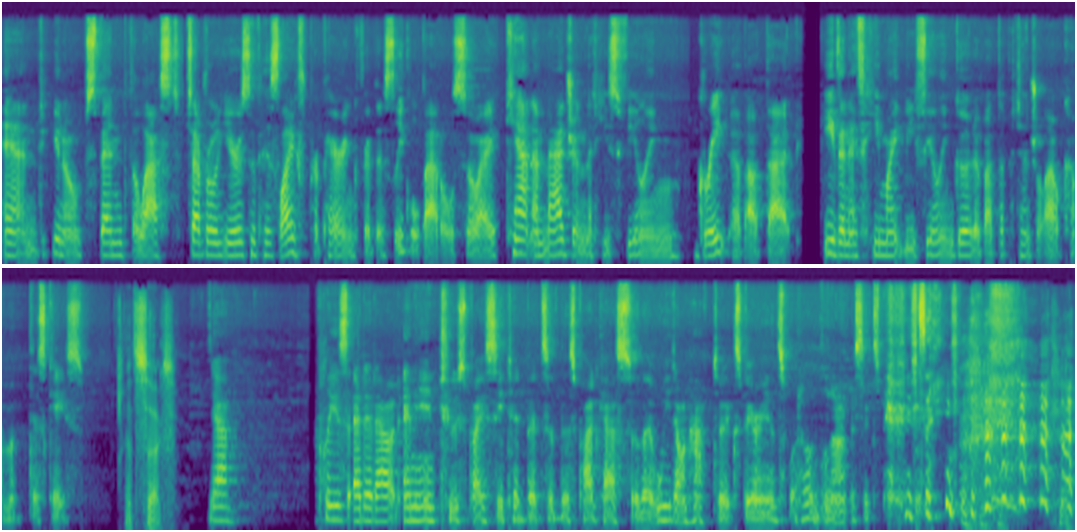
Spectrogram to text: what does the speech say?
and, you know, spend the last several years of his life preparing for this legal battle. So I can't imagine that he's feeling great about that, even if he might be feeling good about the potential outcome of this case. That sucks. Yeah. Please edit out any too spicy tidbits of this podcast so that we don't have to experience what Hodlonaut is experiencing.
